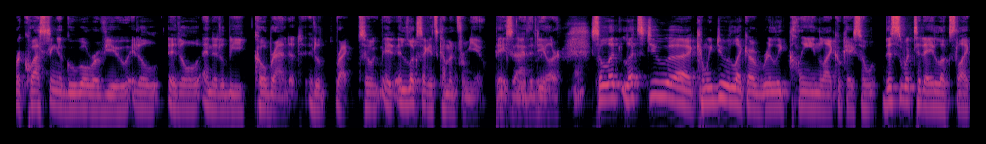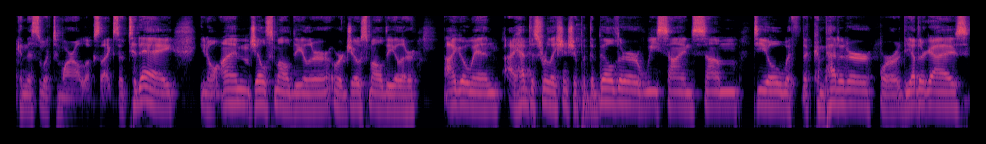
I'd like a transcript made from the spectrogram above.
requesting a Google review. It'll, it'll, and it'll be co-branded. It'll right. So it, it looks like it's coming from you, basically the dealer. Yeah. So let let's do. Uh, can we do like a really clean, like okay, so this is what today looks like, and this is what tomorrow looks like. So today, you know, I'm Jill Small Dealer or Joe Small Dealer. I go in, I have this relationship with the builder. We sign some deal with the competitor or the other guys,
